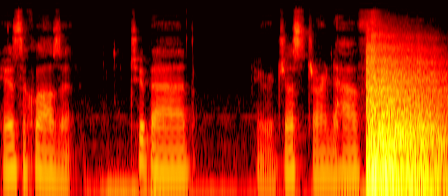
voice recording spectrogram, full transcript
Here's the closet. Too bad. We were just starting to have fun.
